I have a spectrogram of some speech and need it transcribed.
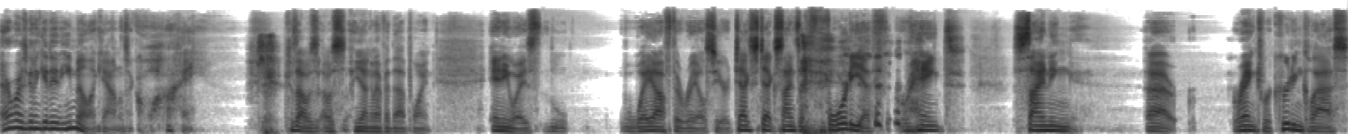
everybody's gonna get an email account. I was like, why? Because I was I was young enough at that point. Anyways, way off the rails here. Texas Tech signs a 40th ranked signing uh, ranked recruiting class.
